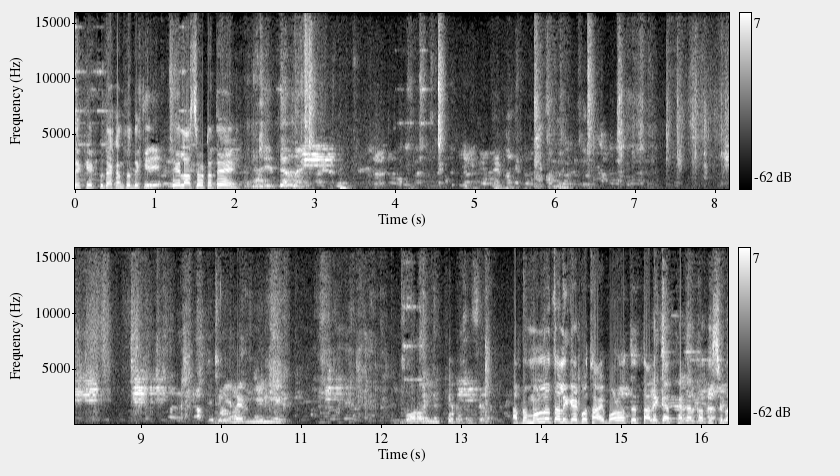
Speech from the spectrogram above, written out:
দেখি, একটু দেখান তো দেখি, তেল আছে ওটাতে? আপনার মূল্য তালিকা কোথায়? বড় তালিকা থাকার কথা ছিল।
